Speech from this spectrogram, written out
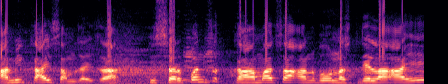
आम्ही काय समजायचा? की सरपंच कामाचा अनुभव नसलेला आहे.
